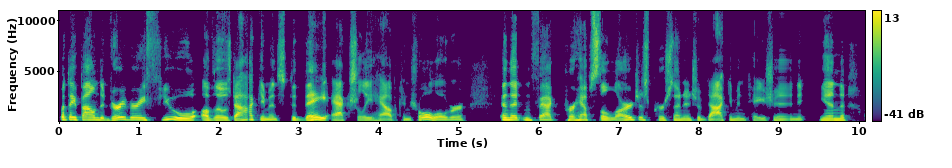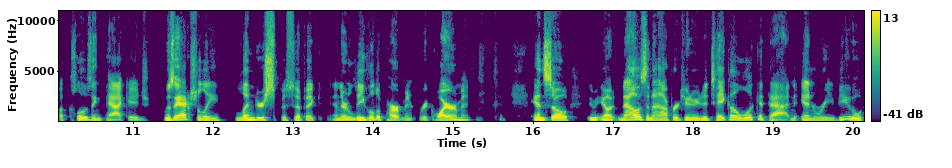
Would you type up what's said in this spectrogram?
but they found that very very few of those documents did they actually have control over and that in fact perhaps the largest percentage of documentation in a closing package was actually lender specific and their legal department requirement. And so you know now is an opportunity to take a look at that and, and review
